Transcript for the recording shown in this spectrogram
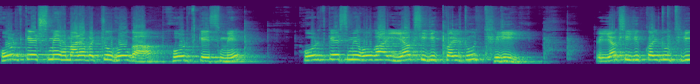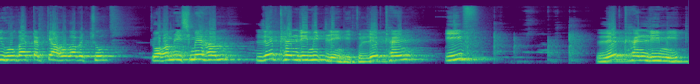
फोर्थ केस में हमारा बच्चों होगा फोर्थ केस में। फोर्थ केस में होगा x is equal to three. तो x is equal to three होगा, तब क्या होगा बच्चों? तो हम इसमें हम लेफ़्ट हैंड लिमिट लेंगे। तो left hand if left hand limit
